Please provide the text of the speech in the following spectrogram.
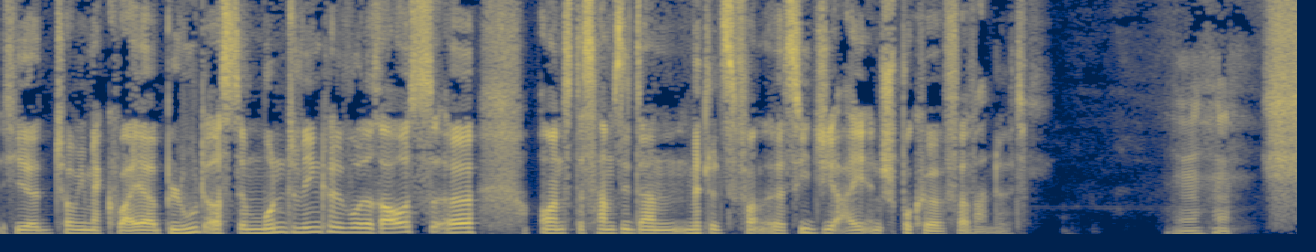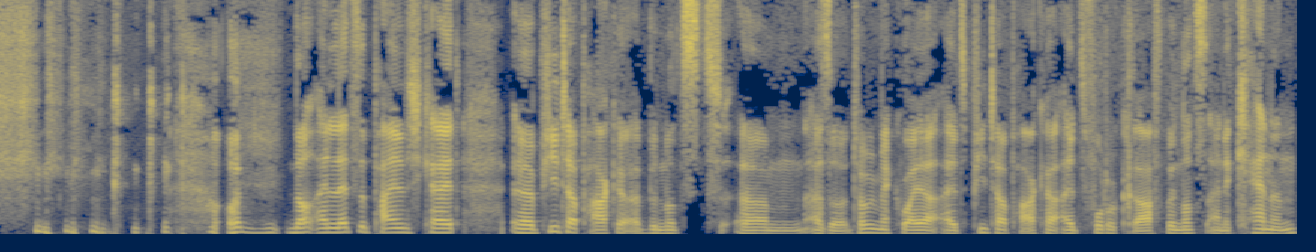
hier Tommy McGuire Blut aus dem Mundwinkel wohl raus äh, und das haben sie dann mittels von äh, CGI in Spucke verwandelt. Mhm. Und noch eine letzte Peinlichkeit. Äh, Peter Parker benutzt, ähm, also Tobey Maguire als Peter Parker als Fotograf benutzt eine Canon,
